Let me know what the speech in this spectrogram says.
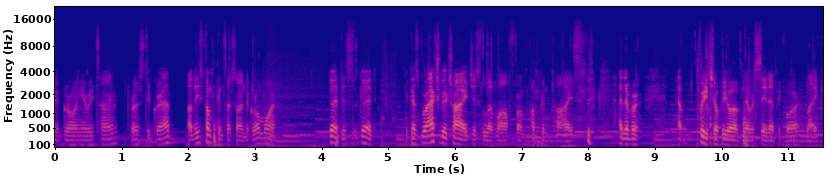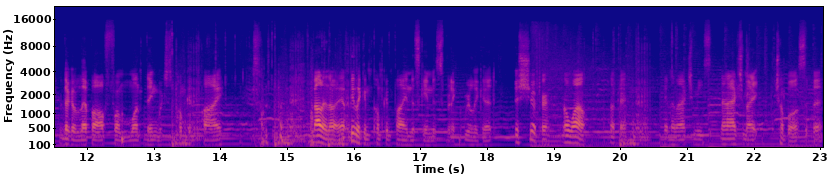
There growing every time for us to grab. Oh, these pumpkins are starting to grow more. Good, this is good. Because we're actually gonna try just live off from pumpkin pies. I never, I'm pretty sure people have never said that before. Like, they're gonna live off from one thing, which is pumpkin pie. I don't know, I feel like in pumpkin pie in this game is like really good. Just sugar. Oh wow. Okay. Yeah, that actually that actually might trouble us a bit.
